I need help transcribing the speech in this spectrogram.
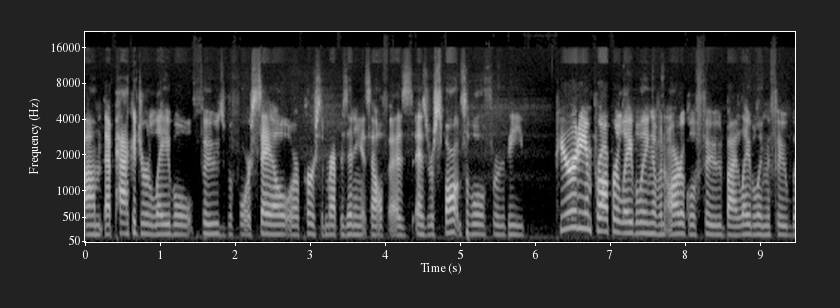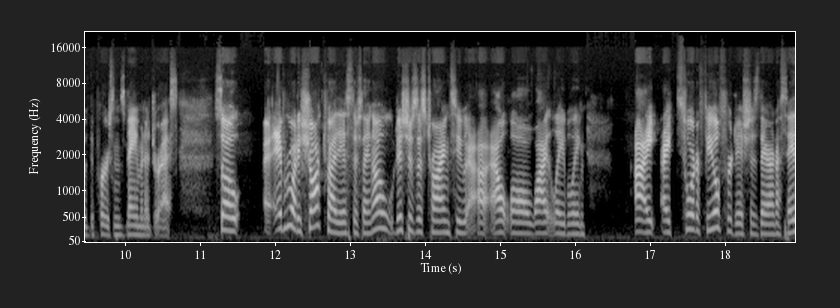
um, that package or label foods before sale or a person representing itself as as responsible for the purity and proper labeling of an article of food by labeling the food with the person's name and address. So everybody's shocked by this. They're saying, "Oh, Dishes is just trying to uh, outlaw white labeling." I, I sort of feel for dishes there, and I say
